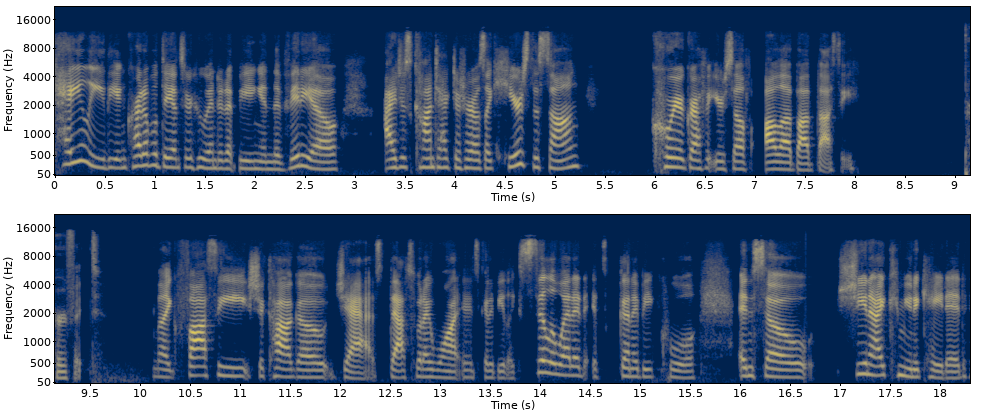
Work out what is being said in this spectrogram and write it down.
Kaylee, the incredible dancer who ended up being in the video, I just contacted her. I was like, here's the song, choreograph it yourself a la Bob Fosse. Perfect. Like Fosse, Chicago, jazz. That's what I want. It's going to be like silhouetted. It's going to be cool. And so she and I communicated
